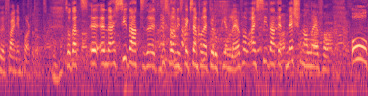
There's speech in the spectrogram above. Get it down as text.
uh, find important. So that's, uh, and I see that uh, this one is the example at European level. I see that at national level, all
